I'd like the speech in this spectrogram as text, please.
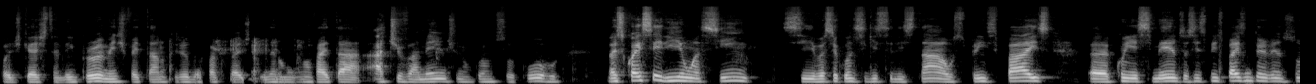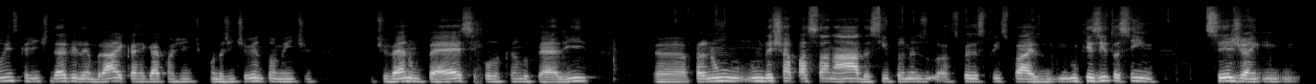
podcast também, provavelmente vai estar no período da faculdade, ainda não, não vai estar ativamente no pronto-socorro, mas quais seriam, assim, se você conseguisse listar os principais uh, conhecimentos, assim, as principais intervenções que a gente deve lembrar e carregar com a gente quando a gente eventualmente tiver num PS, colocando o pé ali, uh, para não, não deixar passar nada, assim, pelo menos as coisas principais. No, no quesito, assim, seja em,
